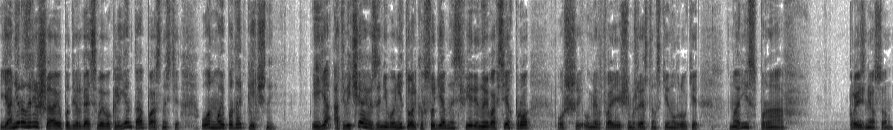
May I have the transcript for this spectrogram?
Я не разрешаю подвергать своего клиента опасности. Он мой подопечный и я отвечаю за него не только в судебной сфере, но и во всех про...» Оши умиротворяющим жестом скинул руки. «Марис прав», — произнес он.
